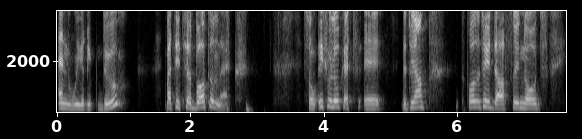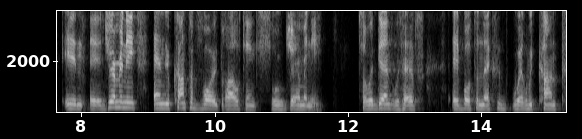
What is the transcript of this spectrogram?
and we do, but it's a bottleneck. So if you look at uh, the GÉANT topology, there are three nodes in uh, Germany, and you can't avoid routing through Germany. So again, we have a bottleneck where we can't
